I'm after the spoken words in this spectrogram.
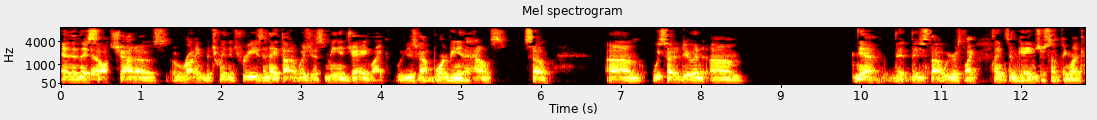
And then they Yeah. saw shadows running between the trees, and they thought it was just me and Jay, like we just got bored being in the house. So um, we started doing, um, yeah, they, they just thought we were like playing some games or something. Like,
